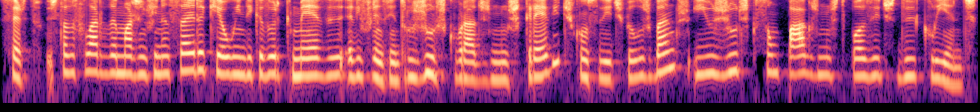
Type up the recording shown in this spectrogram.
Certo. Estás a falar da margem financeira, que é o indicador que mede a diferença entre os juros cobrados nos créditos concedidos pelos bancos e os juros que são pagos nos depósitos de clientes.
